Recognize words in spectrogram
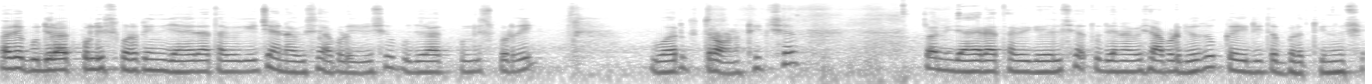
આજે ગુજરાત પોલીસ ભરતીની જાહેરાત આવી ગઈ છે. એના વિશે આપણે જોઈશું. ગુજરાત પોલીસ ભરતી વર્ગ ત્રણ, ઠીક છે? તો આની જાહેરાત આવી ગયેલ છે. તો જેના વિશે આપણે જોઈશું કઈ રીતે ભરતીનું છે.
